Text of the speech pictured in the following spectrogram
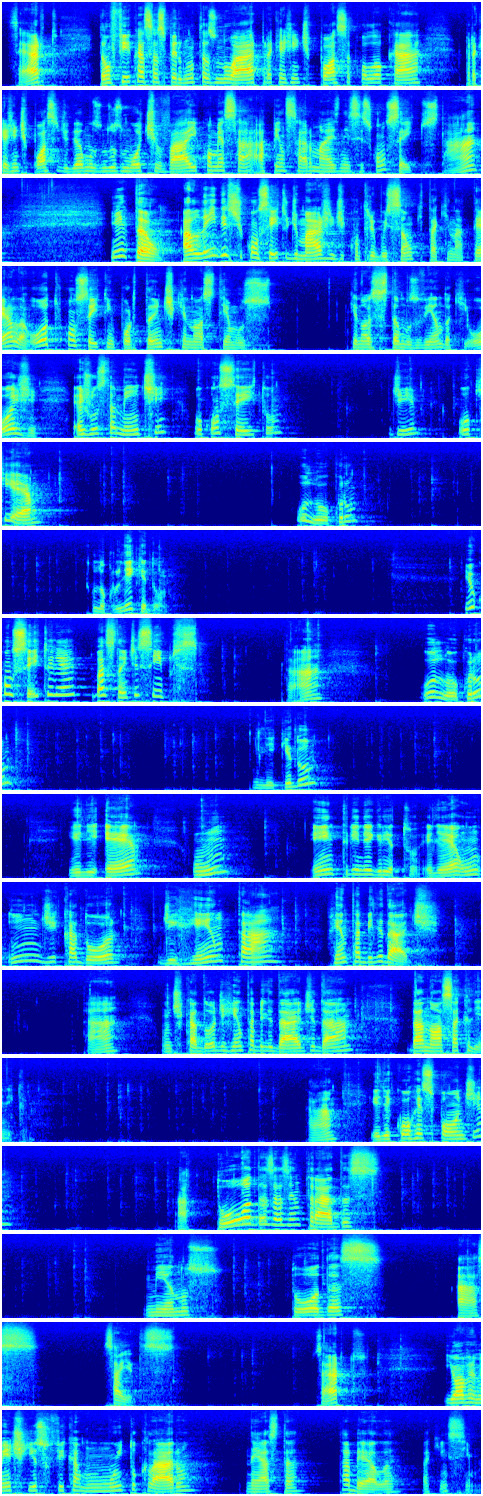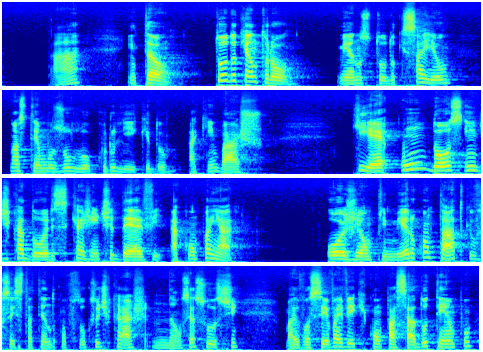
Certo? Então ficam essas perguntas no ar para que a gente possa colocar, para que a gente possa, digamos, nos motivar e começar a pensar mais nesses conceitos, tá? Então, além deste conceito de margem de contribuição que está aqui na tela, outro conceito importante que nós temos, que nós estamos vendo aqui hoje, é justamente o conceito de o que é o lucro, lucro líquido. E o conceito ele é bastante simples. Tá? O lucro líquido ele é um entre negrito, ele é um indicador de renta, rentabilidade tá? um indicador de rentabilidade da, da nossa clínica. Tá? Ele corresponde a todas as entradas menos todas as saídas. Certo? E obviamente isso fica muito claro nesta tabela aqui em cima. Tá? Então, tudo que entrou menos tudo que saiu, nós temos o lucro líquido aqui embaixo, que é um dos indicadores que a gente deve acompanhar. Hoje é um primeiro contato que você está tendo com o fluxo de caixa, não se assuste, mas você vai ver que com o passar do tempo,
